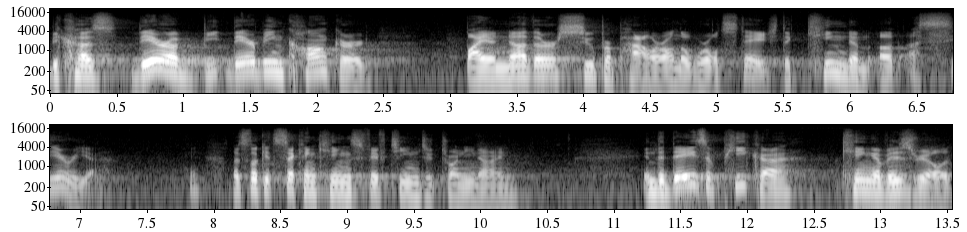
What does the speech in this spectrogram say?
because they are, they're being conquered by another superpower on the world stage, the kingdom of Assyria. Okay? Let's look at 2 Kings 15 to 29. In the days of Pekah, king of Israel,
